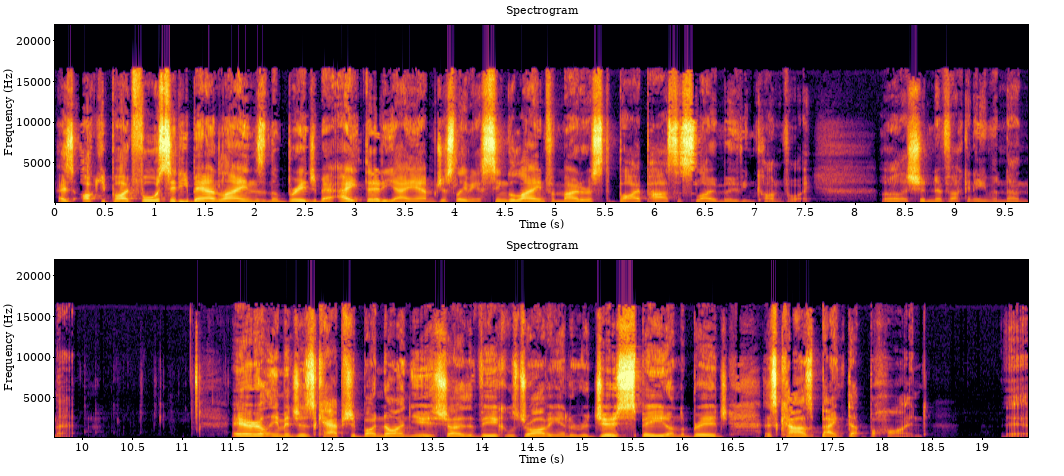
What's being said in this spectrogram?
Has occupied four city-bound lanes and the bridge about 8:30 a.m., just leaving a single lane for motorists to bypass the slow-moving convoy. Well, they shouldn't have fucking even done that. Aerial images captured by Nine News show the vehicles driving at a reduced speed on the bridge as cars banked up behind. Yeah.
